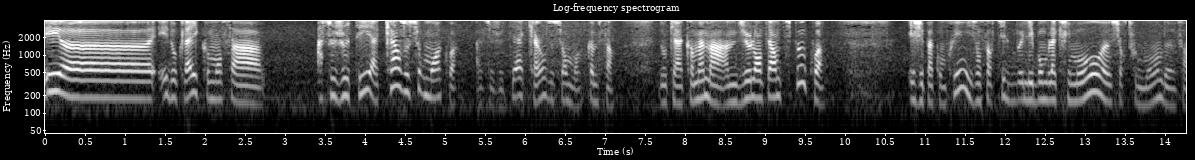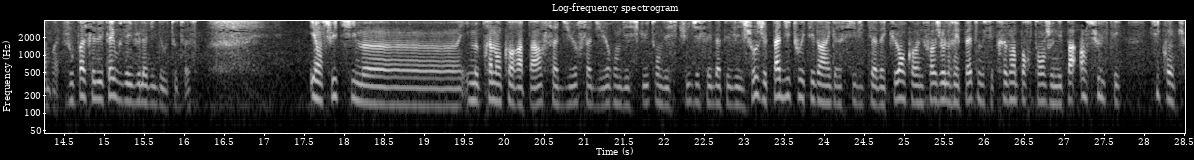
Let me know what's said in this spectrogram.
Et euh, et donc là, il commence à à se jeter à 15 sur moi, quoi à se jeter à 15 sur moi, comme ça. Donc à quand même à, me violenter un petit peu, quoi. Et j'ai pas compris, ils ont sorti les bombes lacrymo euh, sur tout le monde. Enfin bref, je vous passe les détails, vous avez vu la vidéo de toute façon. Et ensuite, ils me, ils me prennent encore à part, ça dure, ça dure, on discute, on discute, j'essaye d'apaiser les choses. J'ai pas du tout été dans l'agressivité avec eux, encore une fois, je le répète, mais c'est très important, je n'ai pas insulté quiconque,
